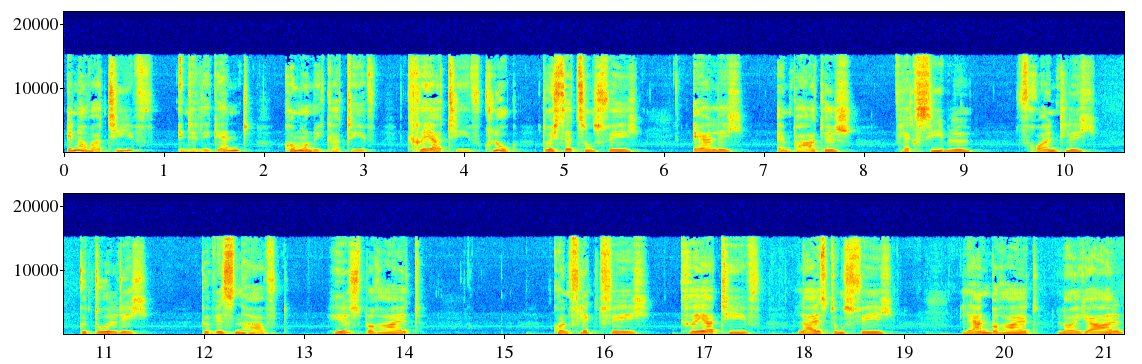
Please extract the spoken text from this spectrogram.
innovativ, intelligent, kommunikativ, kreativ, klug, durchsetzungsfähig, ehrlich, empathisch, flexibel, freundlich, geduldig, gewissenhaft, hilfsbereit, konfliktfähig, kreativ, leistungsfähig, lernbereit, loyal,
